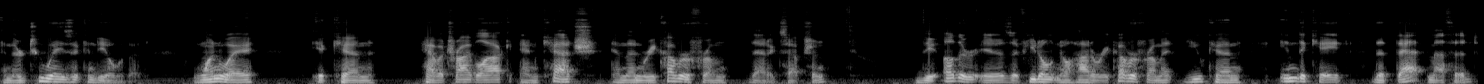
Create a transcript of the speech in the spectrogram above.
And there are two ways it can deal with it. One way, it can have a try block and catch and then recover from that exception. The other is if you don't know how to recover from it, you can indicate that that method,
